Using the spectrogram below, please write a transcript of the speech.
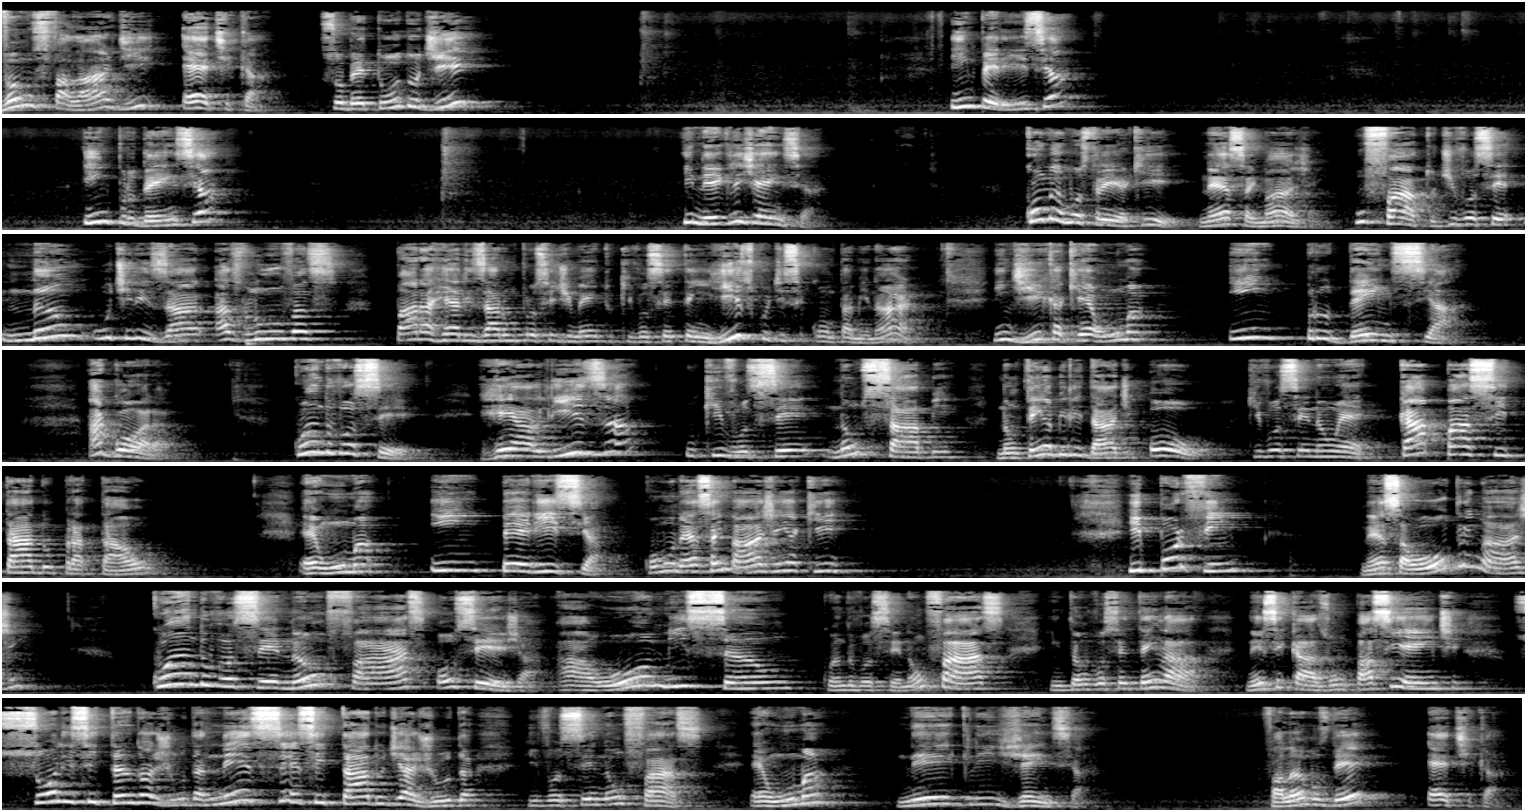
Vamos falar de ética, sobretudo de imperícia, imprudência e negligência. Como eu mostrei aqui nessa imagem, o fato de você não utilizar as luvas para realizar um procedimento que você tem risco de se contaminar indica que é uma imprudência. Agora, quando você realiza o que você não sabe, não tem habilidade ou que você não é capacitado para tal, é uma imperícia, como nessa imagem aqui. E por fim, nessa outra imagem, quando você não faz, ou seja, a omissão, quando você não faz, então você tem lá, nesse caso, um paciente solicitando ajuda, necessitado de ajuda e você não faz. É uma negligência. Falamos de ética.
